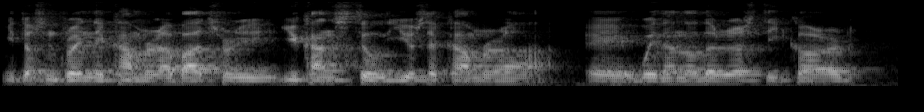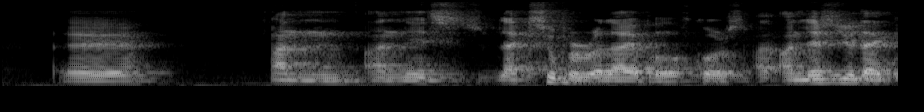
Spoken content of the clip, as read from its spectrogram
It doesn't drain the camera battery. You can still use the camera uh, with another SD card uh, and and it's like super reliable, of course, unless you like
